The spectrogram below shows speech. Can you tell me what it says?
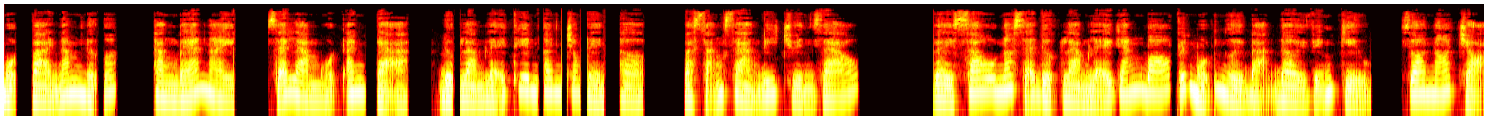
một vài năm nữa, thằng bé này sẽ làm một anh cả được làm lễ thiên ân trong đền thờ và sẵn sàng đi truyền giáo. Về sau nó sẽ được làm lễ gắn bó với một người bạn đời vĩnh cửu do nó chọn.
